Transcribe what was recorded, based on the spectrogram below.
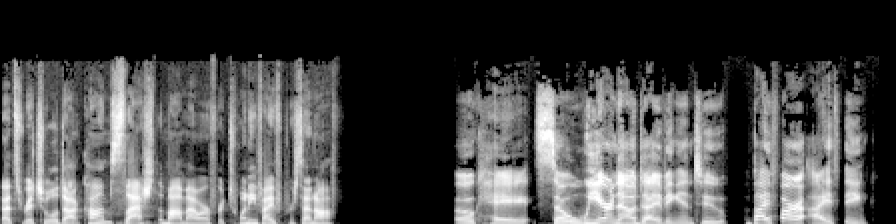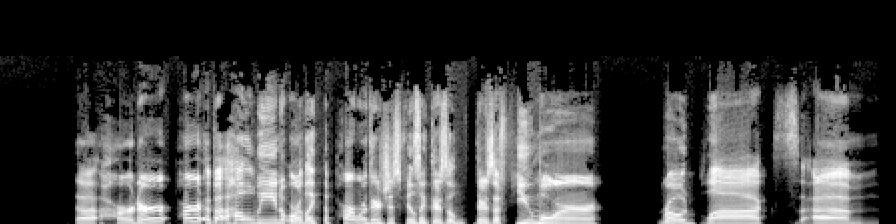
That's ritual.com slash the mom hour for 25% off. Okay, so we are now diving into by far, I think, the harder part about Halloween, or like the part where there just feels like there's a there's a few more roadblocks, um,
